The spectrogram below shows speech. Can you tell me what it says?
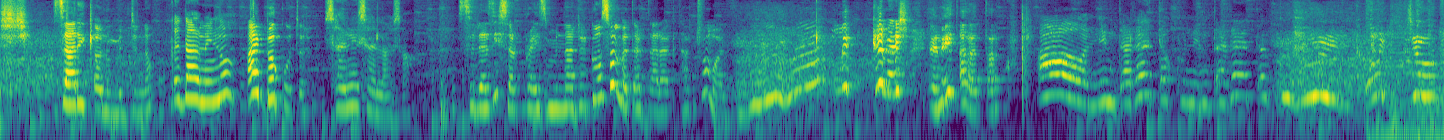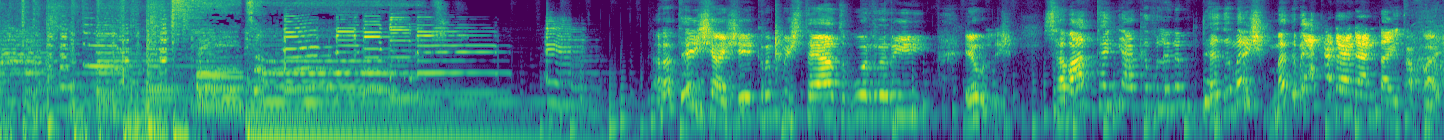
እሺ ዛሬ ቀኑ ምንድን ነው? ቅዳሜ ነው፣ አይ በቁጥር ሰኔ ሰላሳ ስለዚህ surprise የምናደርገው ሰው መጠርጠር አቅታችሁ ማለት ነው። ልክ ነሽ። እኔ ጠረጠርኩ። አዎ እኔም ጠረጠርኩ፣ እኔም ጠረጠርኩ። ሻሼ ቅርብሽ ተያት ጎርሪ። ይኸውልሽ ሰባተኛ ክፍልንም ደግመሽ መግቢያ ቀዳዳ እንዳይጠፋሽ።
